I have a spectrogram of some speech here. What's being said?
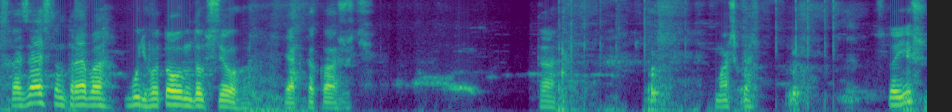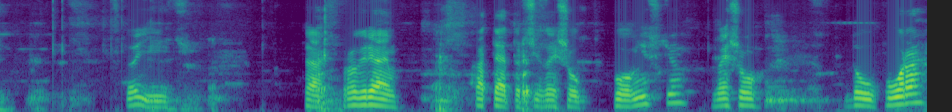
з хазяйством треба бути готовим до всього, як то кажуть. Так. Машка. Стоїш? Стоїть. Так, провіряємо катетер, чи зайшов повністю. Зайшов до упора.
